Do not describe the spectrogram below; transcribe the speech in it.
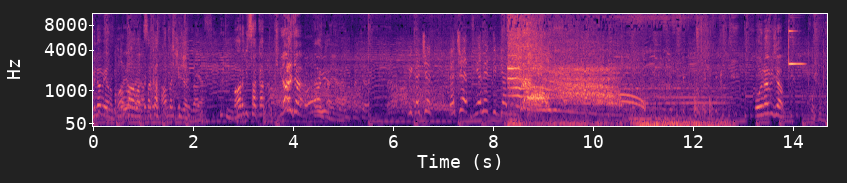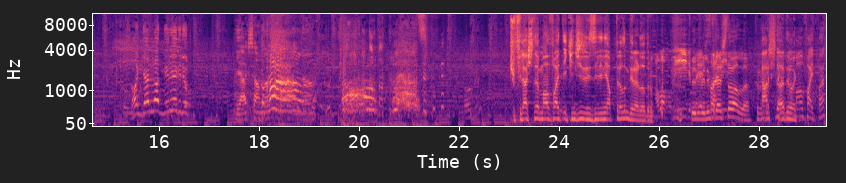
Oynamayalım. Vallahi bak sakat. Allah ya. Harbi sakat. Kanka ya. Bir kaçın. Kaçın. Yemettim kendimi. Oynamayacağım. Lan gel lan nereye gidiyorsun? İyi akşamlar. Şu flashlı Malphite ikinci rezilliğini yaptıralım bir arada durup. Ama bu iyiydi. Benim, benim flash'ta valla. Karşıda Hadi bak. Malphite var.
